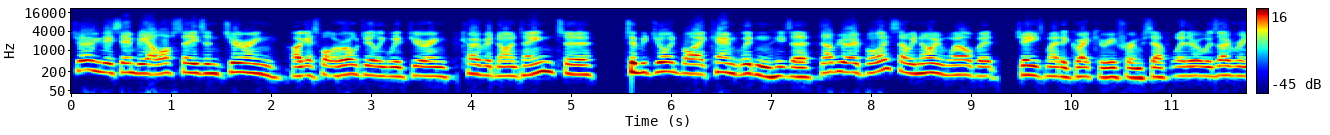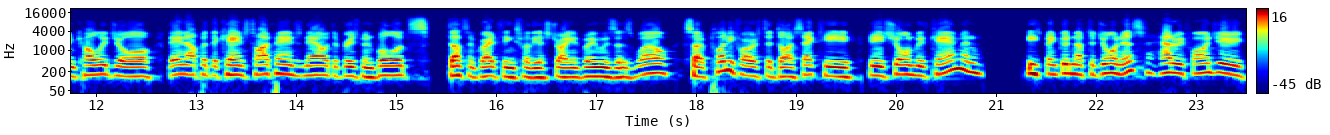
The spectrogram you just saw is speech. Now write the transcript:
during this NBL off season, during I guess what we're all dealing with during COVID nineteen, to to be joined by Cam Gliddon. He's a WA boy, so we know him well, but gee, he's made a great career for himself, whether it was over in college or then up at the Cairns Taipans, now at the Brisbane Bullets. Done some great things for the Australian Boomers as well. So plenty for us to dissect here. Here's Sean with Cam, and he's been good enough to join us. How do we find you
